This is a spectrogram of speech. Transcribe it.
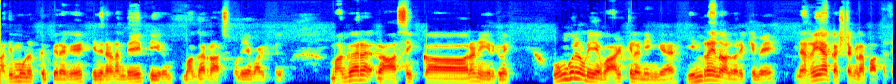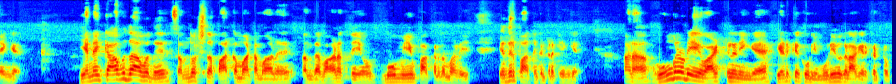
பதிமூணுக்கு பிறகு இது நடந்தே தீரும் மகர ராசினுடைய வாழ்க்கையில். மகர ராசிக்கார நேர்களை உங்களுடைய வாழ்க்கையில நீங்க இன்றைய நாள் வரைக்குமே நிறைய கஷ்டங்களை பார்த்துட்டீங்க. என்னைக்காவதாவது சந்தோஷத்தை பார்க்க மாட்டோமான்னு அந்த வானத்தையும் பூமியும் பார்க்கறது மாதிரி எதிர்பார்த்துக்கிட்டு இருக்கீங்க. ஆனால் உங்களுடைய வாழ்க்கையில் நீங்கள் எடுக்கக்கூடிய முடிவுகளாக இருக்கட்டும்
